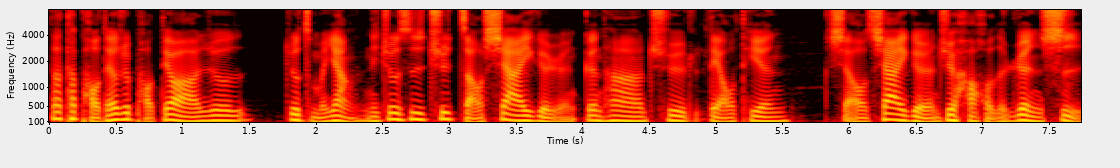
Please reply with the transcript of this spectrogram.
那他跑掉就跑掉啊，就就怎么样？你就是去找下一个人跟他去聊天，找下一个人去好好的认识，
